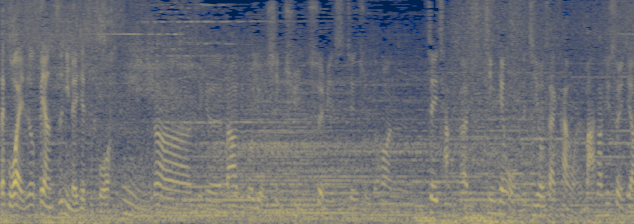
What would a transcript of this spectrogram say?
在国外也是非常知名的一些主播。嗯，那这个大家如果有兴趣睡眠时间组的话呢，这一场呃，今天我们的季后赛看完，马上去睡觉，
